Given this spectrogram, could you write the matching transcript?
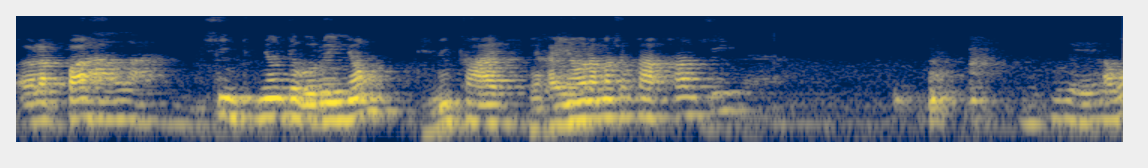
lepas salah. sing nyong teguru nyong ini kayak ya kayaknya orang masuk akal sih. Aku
